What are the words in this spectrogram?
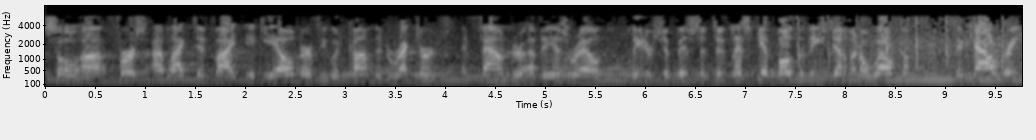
So, uh, first, I'd like to invite Iki Elner, if he would come, the director and founder of the Israel Leadership Institute. Let's give both of these gentlemen a welcome to Calvary.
